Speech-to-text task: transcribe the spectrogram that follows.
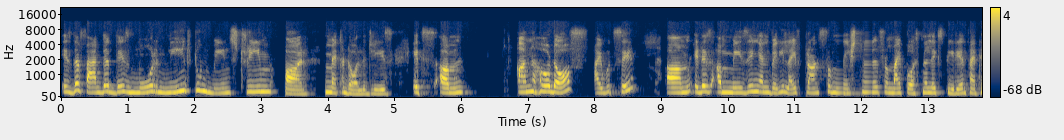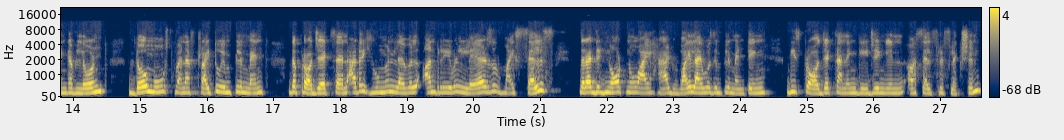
is the fact that there's more need to mainstream our methodologies. It's um, unheard of i would say. Um, it is amazing and very life transformational from my personal experience. I think i've learned the most when I've tried to implement the projects and at a human level unravel layers of myself that I did not know I had while I was implementing these projects and engaging in uh, self-reflection.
